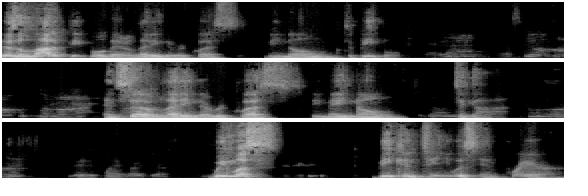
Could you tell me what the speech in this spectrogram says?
There's a lot of people that are letting the requests be known to people instead of letting their requests be made known to God. We must be continuous in prayer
